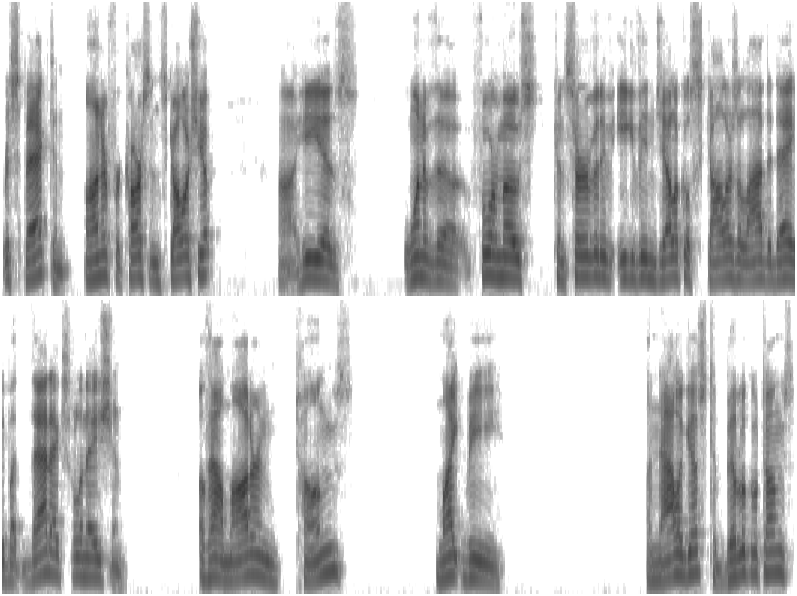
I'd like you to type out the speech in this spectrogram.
respect and honor for Carson's scholarship. Uh, he is one of the foremost conservative evangelical scholars alive today, but that explanation of how modern tongues might be analogous to biblical tongues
